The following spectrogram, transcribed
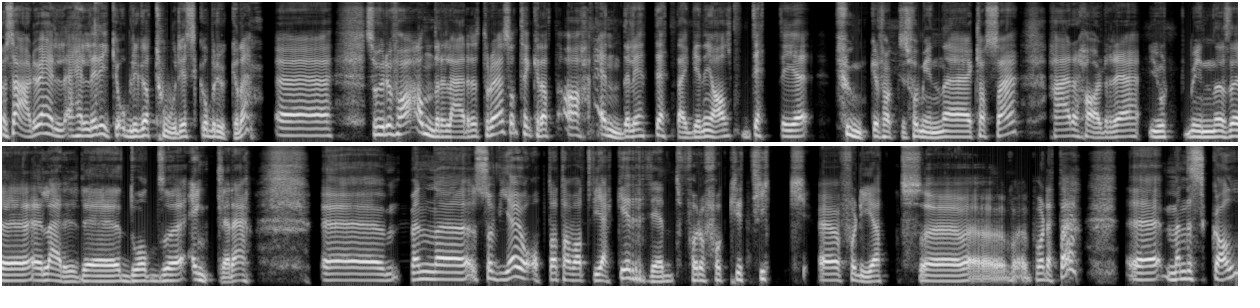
Men så er det jo heller ikke obligatorisk å bruke det. Eh, så vil du få andre lærere, tror jeg, som tenker at ah, endelig, dette er genialt, dette funker faktisk for min eh, klasse. Her har dere gjort min eh, lærerdåd enklere. Men, så vi er jo opptatt av at vi er ikke redd for å få kritikk fordi at på dette, men det skal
